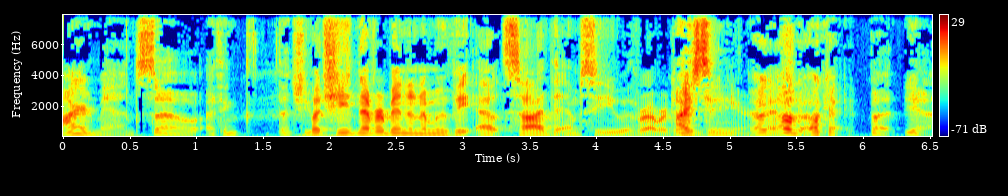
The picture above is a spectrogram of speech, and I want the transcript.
Iron Man. So I think that she. But she's never been in a movie outside the MCU with Robert Downey I see. Jr. O- has o- she? okay, but yeah,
